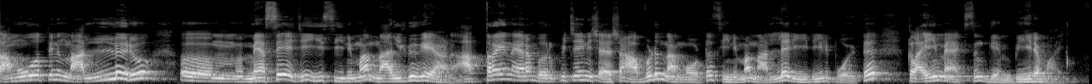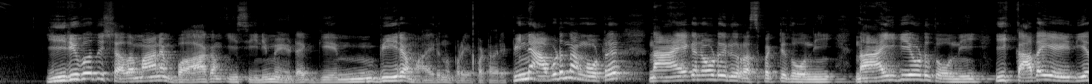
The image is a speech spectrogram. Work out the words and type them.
സമൂഹത്തിന് നല്ലൊരു മെസ്സേജ് ഈ സിനിമ നൽകുകയാണ്. അത്രയും നേരം വെറുപ്പിച്ചതിന് ശേഷം അവിടുന്ന് അങ്ങോട്ട് സിനിമ നല്ല രീതിയിൽ പോയിട്ട് ക്ലൈമാക്സും ഗംഭീരമായി. ഇരുപത് ശതമാനം ഭാഗം ഈ സിനിമയുടെ ഗംഭീരമായിരുന്നു പ്രിയപ്പെട്ടവരെ. പിന്നെ അവിടുന്ന് അങ്ങോട്ട് നായകനോട് ഒരു റെസ്പെക്റ്റ് തോന്നി നായികയോട് തോന്നി ഈ കഥ എഴുതിയ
